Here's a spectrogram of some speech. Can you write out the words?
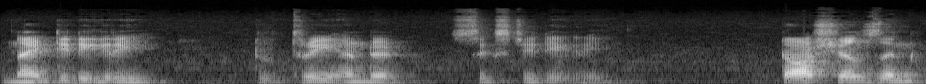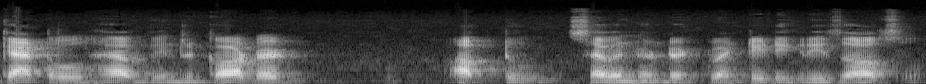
90 degree to 360 degree. Torsions in cattle have been recorded up to 720 degrees also.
